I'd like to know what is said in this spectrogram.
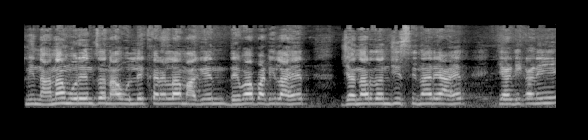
मी नाना मोरेंचं नाव उल्लेख करायला मागेन. देवा पाटील आहेत जनार्दनजी सिनारे आहेत. या ठिकाणी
